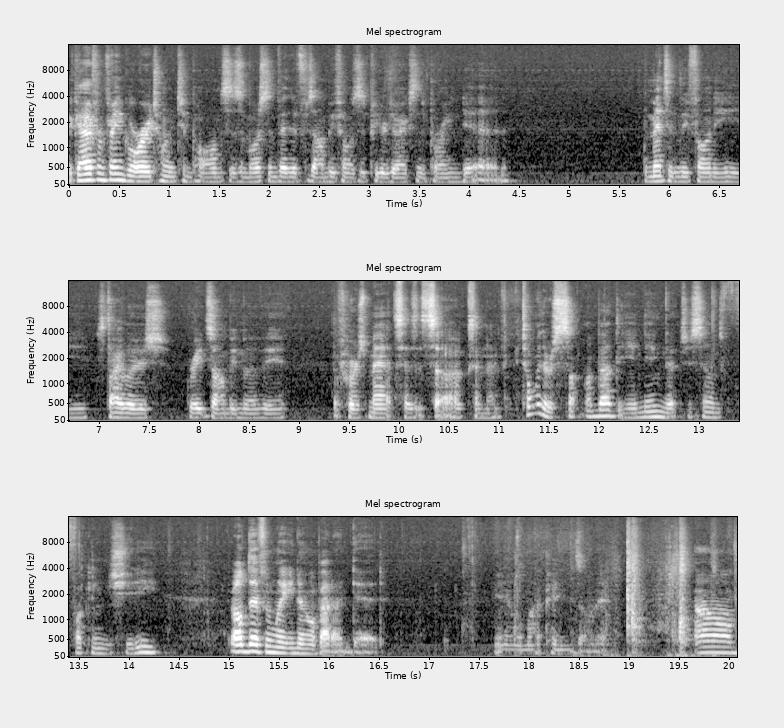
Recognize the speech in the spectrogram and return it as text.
the guy from Fangoria, Tony Timpone, says the most inventive zombie films is Peter Jackson's Brain Dead. Dementedly funny, stylish, great zombie movie. Of course, Matt says it sucks, and he told me there was something about the ending that just sounds fucking shitty. But I'll definitely let you know about Undead. You know my opinions on it. Um,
